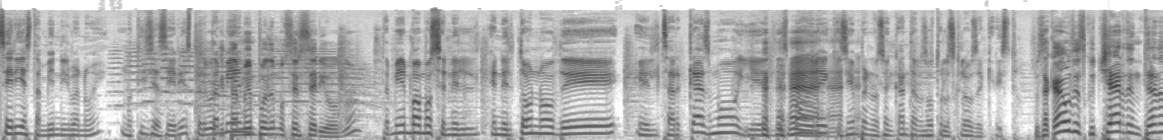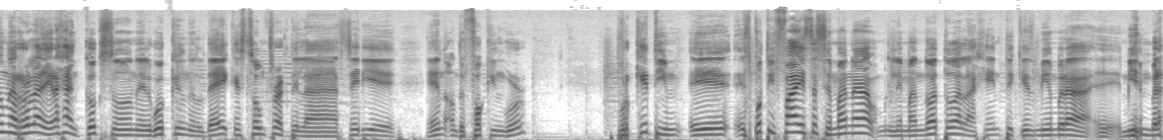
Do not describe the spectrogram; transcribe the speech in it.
serias también, Nirvanoe. Noticias serias, Sí, pero porque también, también podemos ser serios, ¿no? también vamos en el, en el tono de el sarcasmo y el desmadre que siempre nos encanta a nosotros los clavos de Cristo. Pues acabamos de escuchar de entrada una rola de Graham Coxon, el Walking All Day, que es soundtrack de la serie End on the Fucking World. ¿Por qué, Tim? Eh, Spotify esta semana le mandó a toda la gente que es miembro, eh, miembro,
